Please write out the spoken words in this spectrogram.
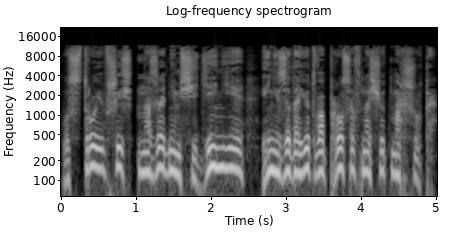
устроившись на заднем сиденье и не задает вопросов насчет маршрута.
